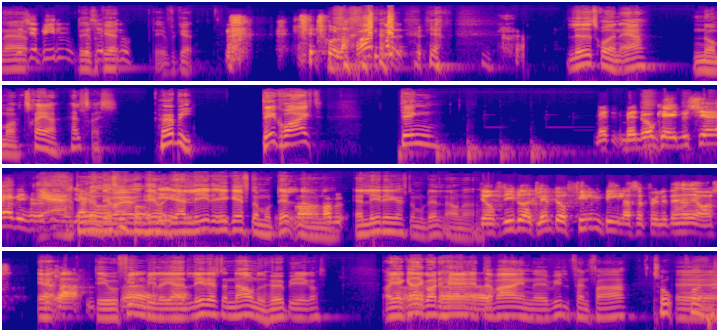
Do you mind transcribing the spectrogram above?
Nå, Jeg siger Beetle! Det er Jeg forkert. Beetle! Det er forkert. Det tog langt. Bobble! ja. Ledetråden er nummer 53. Herbie. Det er korrekt. Ding. Men, men okay, nu siger jeg, at vi hører Ja, men det, jeg, var, det var, det var, det- jeg ledte ikke efter modelnavnet. Jeg ledte ikke efter modelnavnet. Det var fordi, du havde glemt, det var filmbiler selvfølgelig. Det havde jeg også. Ja, er klart. det er jo filmbiler. Jeg ledte efter navnet Herbie, ikke også? Og jeg gad godt have, at der var en øh, vild fanfare, To Øh. Ja.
